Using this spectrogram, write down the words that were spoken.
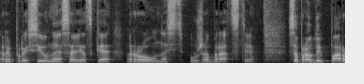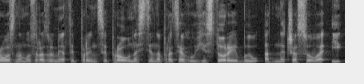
рэпрэсіўная савецкая роўнасць у жабрацтве. Сапраўды па-рознаму зразуметы прынцып роўнасці на працягу гісторыі быў адначасова і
